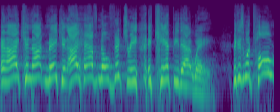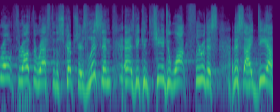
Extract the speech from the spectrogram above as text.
and I cannot make it. I have no victory. It can't be that way. Because what Paul wrote throughout the rest of the scriptures, listen as we continue to walk through this, this idea,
